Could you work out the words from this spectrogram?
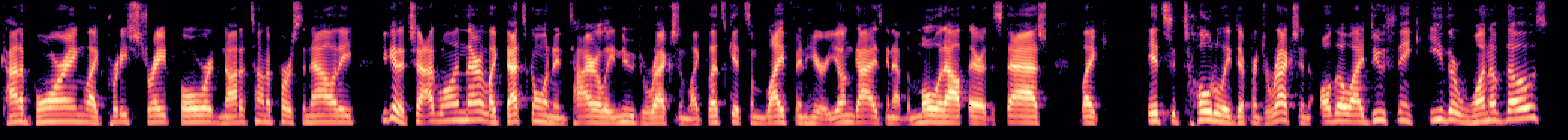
kind of boring, like pretty straightforward, not a ton of personality. You get a Chadwell in there, like that's going entirely new direction. Like let's get some life in here. Young guy's gonna have the mullet out there, the stash, like it's a totally different direction. Although I do think either one of those,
